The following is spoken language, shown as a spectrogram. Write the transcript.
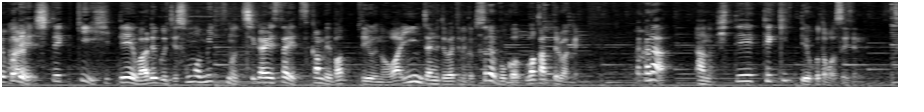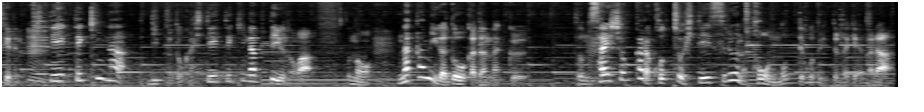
ここで指摘、否定、悪口その3つの違いさえつかめばっていうのはいいんじゃないと言われてるけどそれは僕は分かってるわけだからあの否定的っていう言葉をついてるつけてる、うん、否定的なリップとか否定的なっていうのはその中身がどうかではなくその最初からこっちを否定するようなトーンのってことを言ってるだけだから、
